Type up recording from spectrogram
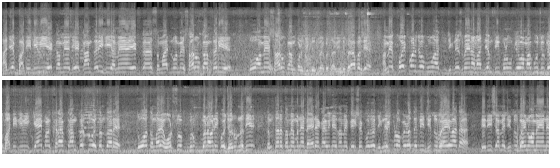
આજે ભાટી ટીવી એક અમે જે કામ કરી છીએ અમે એક સમાજનું અમે સારું કામ કરીએ. તો અમે સારું કામ પણ જિજ્ઞેશભાઈ બતાવીએ છીએ. બરાબર છે? અમે કોઈ પણ જો હું આ જિજ્ઞેશભાઈના માધ્યમથી પણ હું કહેવા માગું છું કે ભાટી ટીવી ક્યાંય પણ ખરાબ કામ કરતું હોય તમ તારે તો તમારે વોટ્સઅપ ગ્રુપ બનાવવાની કોઈ જરૂર નથી. તમ તારે તમે મને ડાયરેક્ટ આવીને તમે કહી શકો છો જિગ્નેશ પડો પડ્યો તે દિવસ જીતુભાઈ આવ્યા હતા. તે દિવસે અમે જીતુભાઈનું અમે એને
